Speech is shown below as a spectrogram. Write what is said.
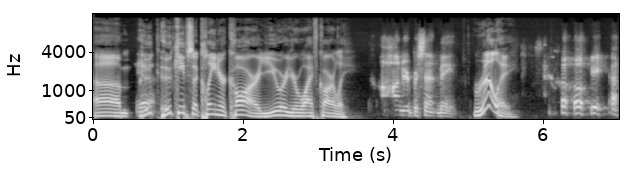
Um, Yeah. who, who keeps a cleaner car, you or your wife, Carly? 100% me. Really? Oh, yeah.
